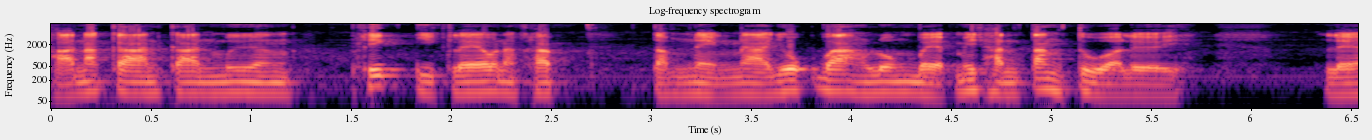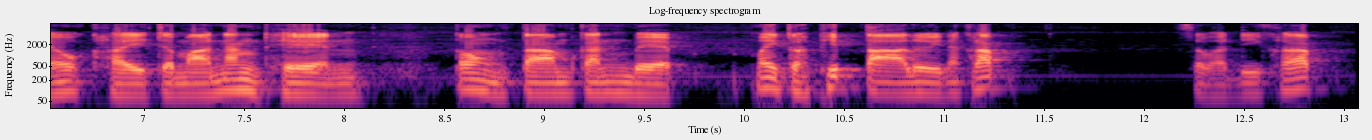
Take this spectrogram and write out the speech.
ถานการณ์การเมืองพลิกอีกแล้วนะครับตำแหน่งนายกว่างลงแบบไม่ทันตั้งตัวเลย แล้วใครจะมานั่งแทน ต้องตามกันแบบไม่กระพริบตาเลยนะครับ สวัสดีครับ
